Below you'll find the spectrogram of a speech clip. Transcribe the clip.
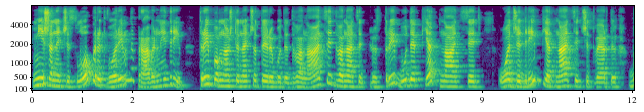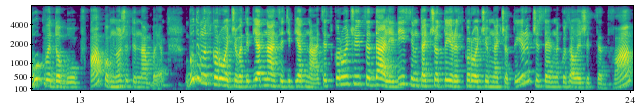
Мішане число перетворюємо в неправильний дріб. 3 помножити на 4 буде 12, 12 плюс 3 буде 15. Отже, дріб 15 четвертих, букви до букв А помножити на Б. Будемо скорочувати 15 і 15 скорочується. Далі 8 та 4 скорочуємо на 4, в чисельнику залишиться 2.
